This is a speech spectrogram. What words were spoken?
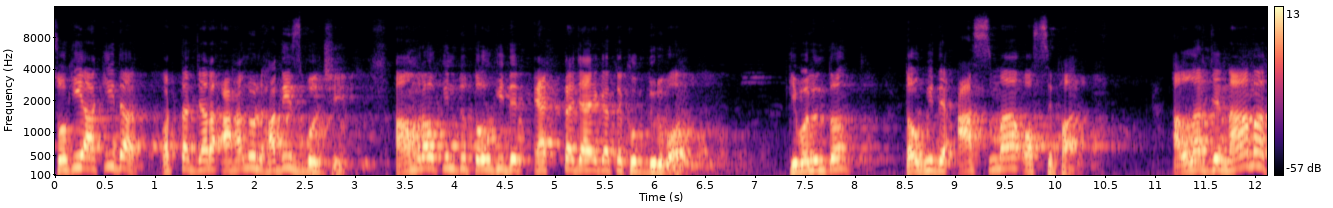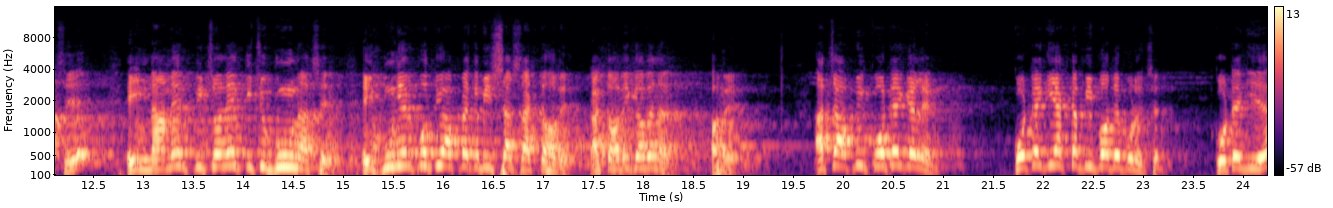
সহি আকিদার, অর্থাৎ যারা আহালুল হাদিস বলছি, আমরাও কিন্তু তৌহিদের একটা জায়গাতে খুব দুর্বল। কি বলুন তো? তৌহিদে আসমা ও সিফাত। আল্লাহর যে নাম আছে, এই নামের পিছনে কিছু গুণ আছে। এই গুণের প্রতিও আপনাকে বিশ্বাস রাখতে হবে। রাখতে হবে কি হবে না? হবে। আচ্ছা আপনি কোর্টে গেলেন। কোর্টে গিয়ে একটা বিপদে পড়েছেন। কোর্টে গিয়ে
